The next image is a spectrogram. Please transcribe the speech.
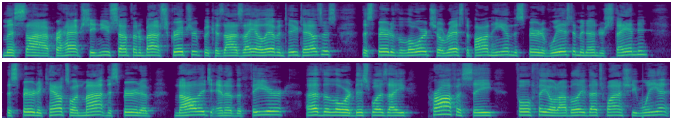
Messiah. Perhaps she knew something about Scripture because Isaiah 11 2 tells us, The Spirit of the Lord shall rest upon him, the Spirit of wisdom and understanding, the Spirit of counsel and might, the Spirit of knowledge and of the fear of the Lord. This was a prophecy fulfilled. I believe that's why she went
